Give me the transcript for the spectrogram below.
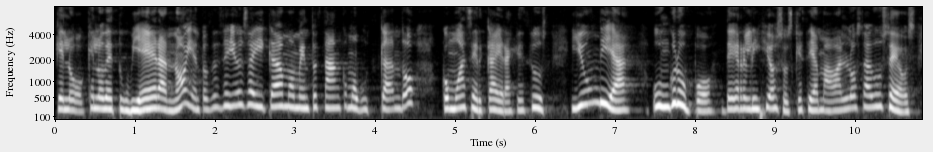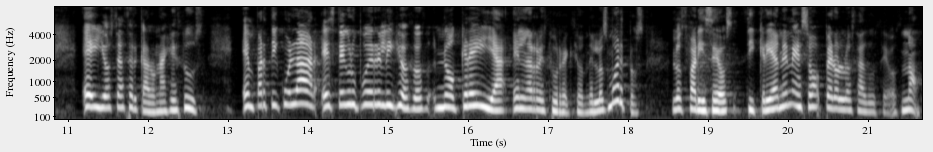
que, lo, que lo detuvieran, ¿no? Y entonces ellos ahí cada momento estaban como buscando cómo hacer caer a Jesús. Y un día un grupo de religiosos que se llamaban los saduceos, ellos se acercaron a Jesús. En particular, este grupo de religiosos no creía en la resurrección de los muertos. Los fariseos sí creían en eso, pero los saduceos no.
